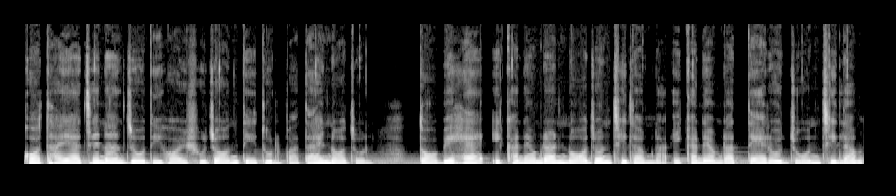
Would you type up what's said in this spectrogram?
কথায় আছে না, যদি হয় সুজন তেঁতুল পাতায় নজন। তবে হ্যাঁ এখানে আমরা নজন ছিলাম না, এখানে আমরা তেরো জন ছিলাম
